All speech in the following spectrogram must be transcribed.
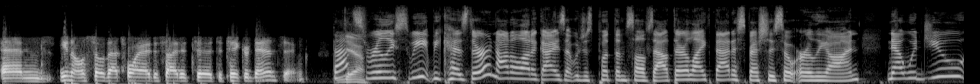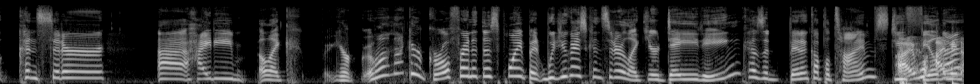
and you know, so that's why I decided to to take her dancing. That's Yeah. really sweet because there are not a lot of guys that would just put themselves out there like that, especially so early on. Now, would you consider uh, Heidi like your well, not your girlfriend at this point, but would you guys consider like you're dating? Has it been a couple times? Do you I, w- feel I that? mean,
